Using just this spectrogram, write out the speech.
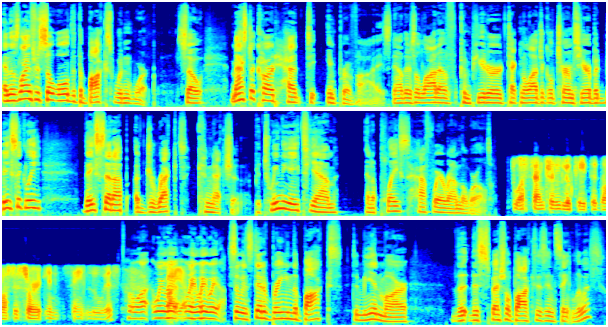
And those lines were so old that the box wouldn't work. So MasterCard had to improvise. Now, there's a lot of computer technological terms here, but basically, they set up a direct connection between the ATM and a place halfway around the world to a centrally located processor in St. Louis. Oh, uh, wait, wait, wait, wait, wait. So instead of bringing the box to Myanmar, the, this special box is in St. Louis?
